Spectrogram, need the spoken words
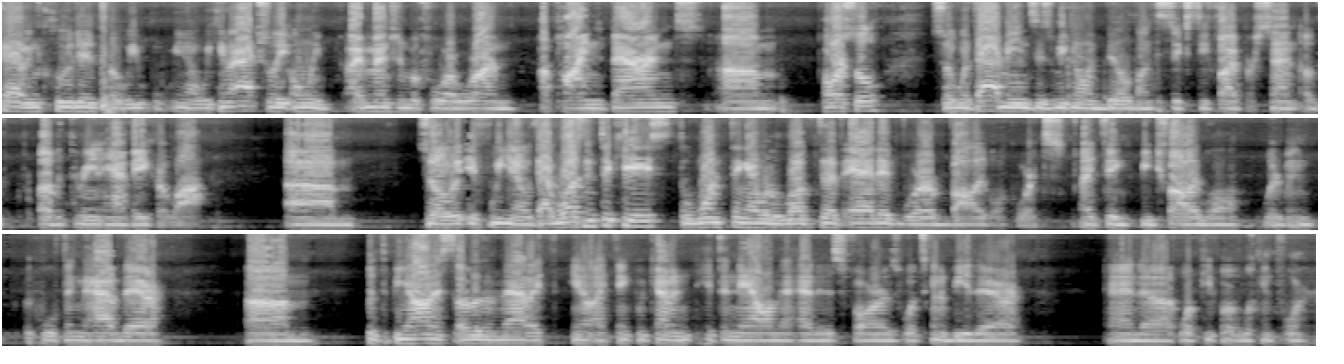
to have included, but we, you know, we can actually only, I mentioned before, we're on a Pines Barrens um, parcel. So what that means is we can only build on 65% of, of a three and a half acre lot. Um, so if we, you know, that wasn't the case, the one thing I would have loved to have added were volleyball courts. I think beach volleyball would have been a cool thing to have there. Um, but to be honest, other than that, I you know I think we kind of hit the nail on the head as far as what's going to be there and uh, what people are looking for.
